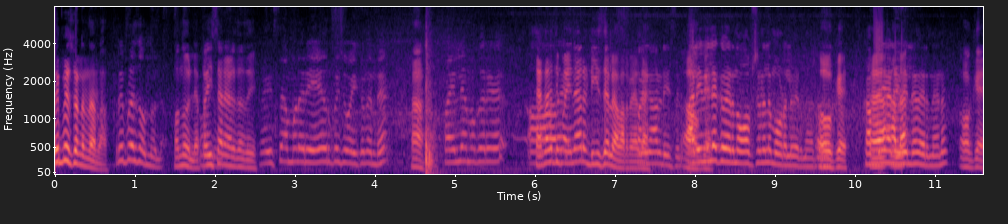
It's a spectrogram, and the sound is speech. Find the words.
റീപ്ലേസ് ഉണ്ടെന്നാണോ റീപ്ലേസ് ഒന്നുമില്ല. ഒന്നുമില്ല. ആണ് വരുന്നത്? പ്രൈസ് നമ്മൾ ഒരു ഏഴ് റുപ്യ ചോദിക്കുന്നുണ്ട്. ഫൈനലി നമുക്കൊരു രണ്ടായിരത്തി പതിനാറ് ഡീസലാ പറഞ്ഞത് അലവിലൊക്കെ വരുന്ന ഓപ്ഷണൽ മോഡൽ വരുന്നത് ഓക്കെ. കമ്പനി അലവിൽ വരുന്നതാണ്. ഓക്കെ.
